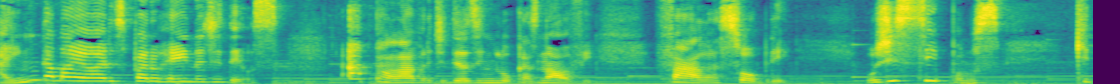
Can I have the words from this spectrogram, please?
ainda maiores para o reino de Deus. A palavra de Deus em Lucas 9 fala sobre os discípulos que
